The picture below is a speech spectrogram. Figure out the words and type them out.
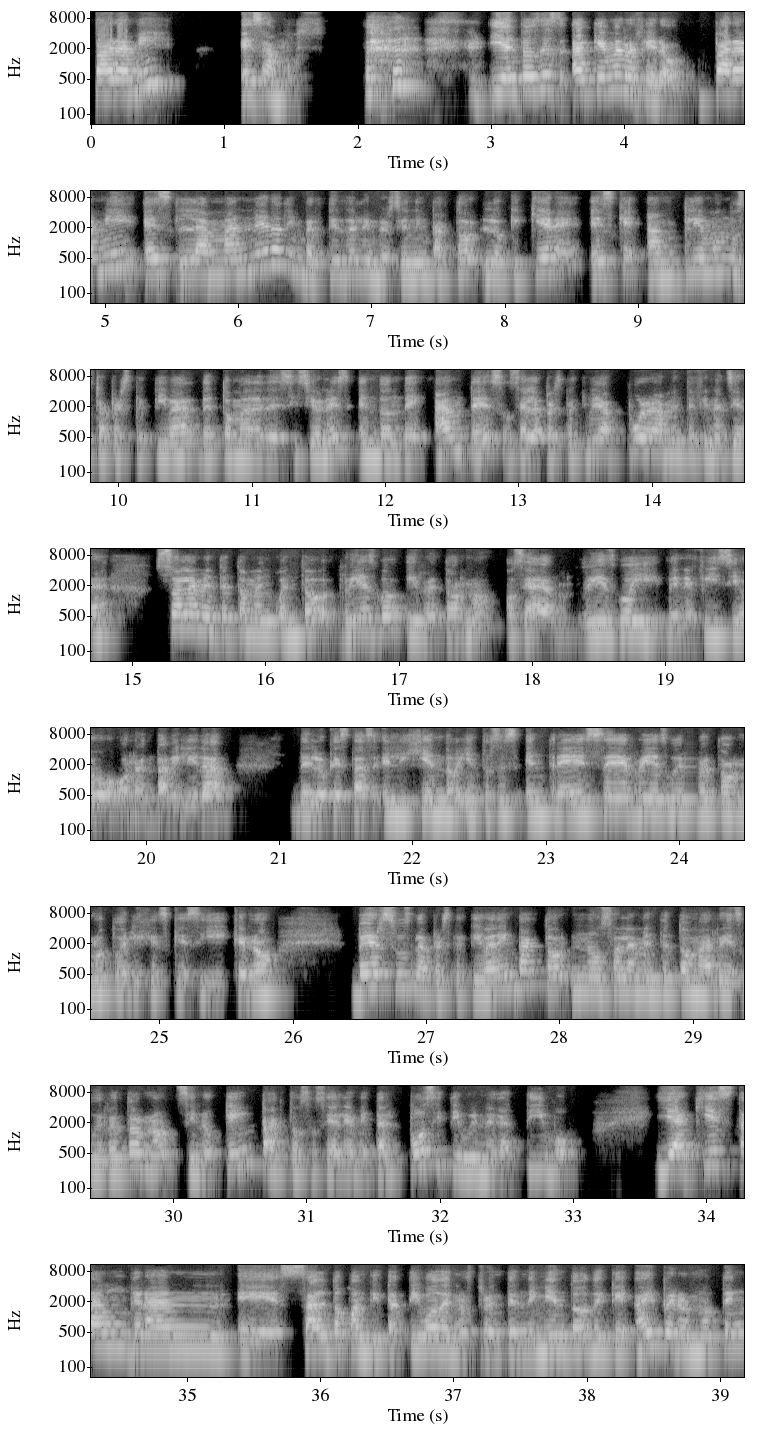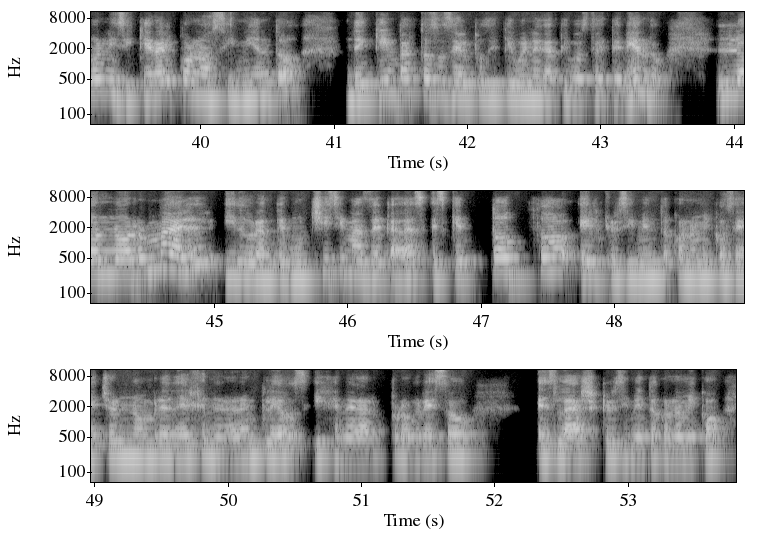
Para mí es ambos. y entonces, ¿a qué me refiero? Para mí es la manera de invertir de la inversión de impacto, lo que quiere es que ampliemos nuestra perspectiva de toma de decisiones en donde antes, o sea, la perspectiva puramente financiera, solamente toma en cuenta riesgo y retorno, o sea, riesgo y beneficio o rentabilidad de lo que estás eligiendo y entonces entre ese riesgo y retorno tú eliges que sí y que no versus la perspectiva de impacto no solamente toma riesgo y retorno, sino qué impacto social y ambiental positivo y negativo. Y aquí está un gran eh, salto cuantitativo de nuestro entendimiento de que, ay, pero no tengo ni siquiera el conocimiento de qué impacto social positivo y negativo estoy teniendo. Lo normal, y durante muchísimas décadas, es que todo el crecimiento económico se ha hecho en nombre de generar empleos y generar progreso slash crecimiento económico,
